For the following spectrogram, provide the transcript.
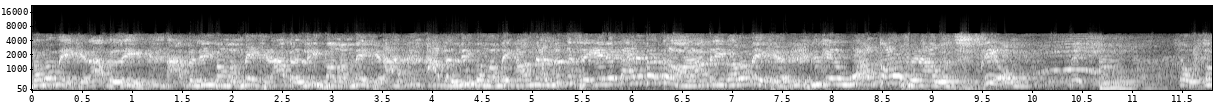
believe I'm gonna make it. I believe. I believe I'm gonna make it. I believe I'm gonna make it. I, I believe I'm gonna make it. I'm not looking to anybody but God. I believe I'm gonna make it. You can walk off and I will still make it. So, so,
